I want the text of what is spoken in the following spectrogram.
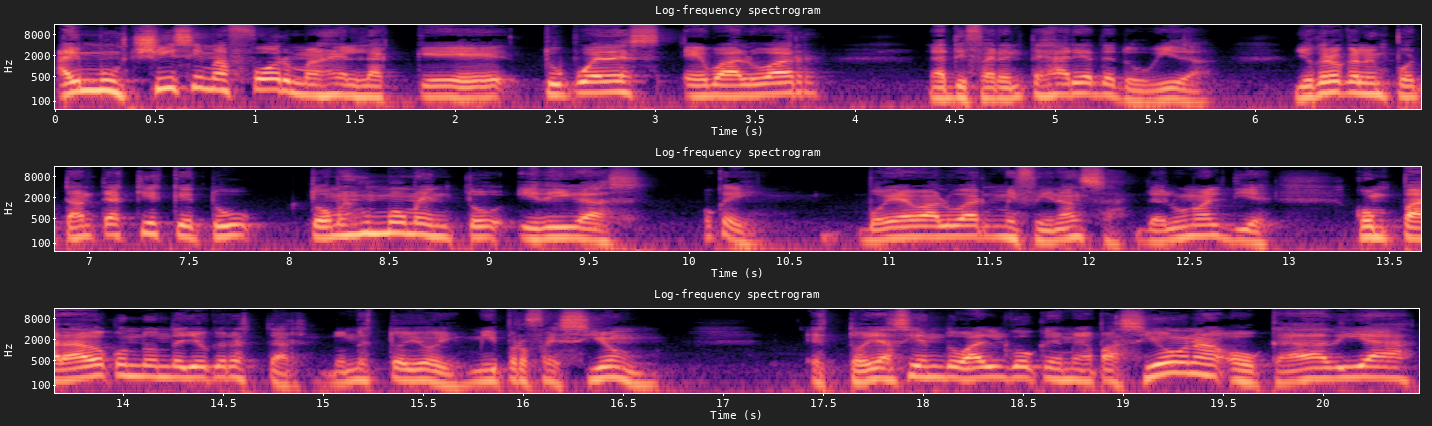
Hay muchísimas formas en las que tú puedes evaluar las diferentes áreas de tu vida. Yo creo que lo importante aquí es que tú tomes un momento y digas, ok, voy a evaluar mi finanzas del 1 al 10, comparado con donde yo quiero estar, donde estoy hoy, mi profesión. ¿Estoy haciendo algo que me apasiona o cada día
